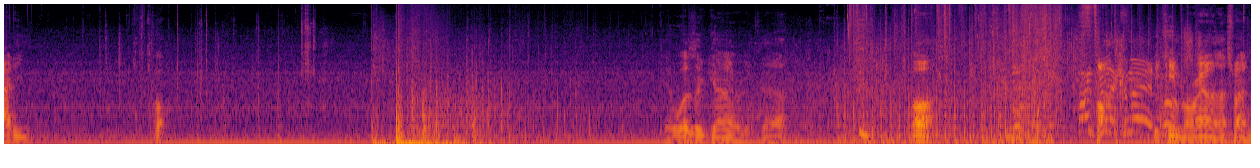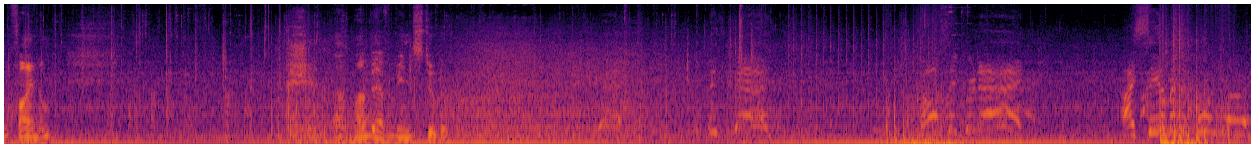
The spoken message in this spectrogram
Got him. Oh. There was a guy right there. Oh, fuck. He came around. That's why I didn't find him. Shit, that was my bad for being stupid. I see him in the courtyard!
